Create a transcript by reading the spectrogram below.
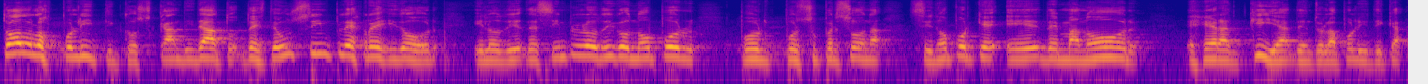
Todos los políticos, candidatos, desde un simple regidor, y lo de simple lo digo no por, por, por su persona, sino porque es de menor jerarquía dentro de la política,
